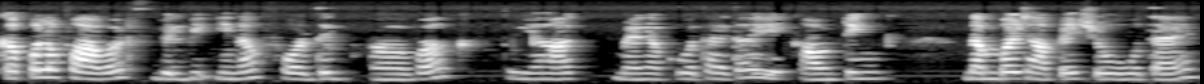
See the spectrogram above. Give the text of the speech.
couple of hours will be enough for the work तो यहाँ मैंने आपको बताया था, ये काउंटिंग नंबर जहाँ पे शो होता है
